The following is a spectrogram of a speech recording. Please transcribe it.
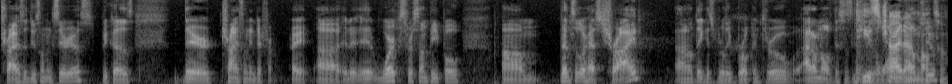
tries to do something serious because they're trying something different, right? Uh, it it works for some people. Um, ben Stiller has tried. I don't think it's really broken through. I don't know if this is gonna He's be the tried one on multiple.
